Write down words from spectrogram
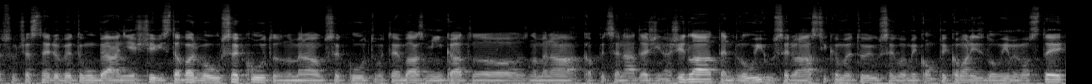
V současné době tomu brání ještě výstavba dvou úseků, to znamená úseků, to byla zmínka, to znamená kapice nádraží na židla, ten dlouhý úsek 12 km, úsek velmi komplikovaný s dlouhými mosty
